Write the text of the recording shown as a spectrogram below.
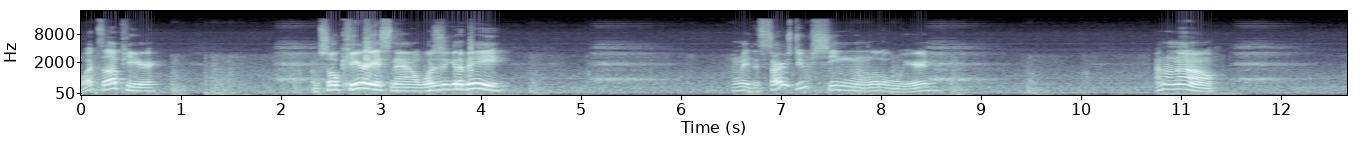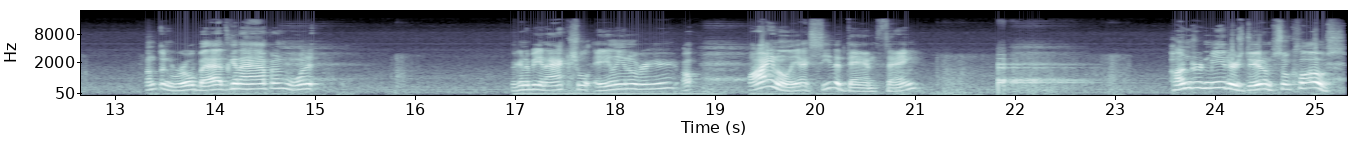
What's up here? I'm so curious now. What is it gonna be? Wait, the stars do seem a little weird. I don't know. Something real bad's gonna happen? What it... There gonna be an actual alien over here? Oh, finally, I see the damn thing. 100 meters, dude. I'm so close.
